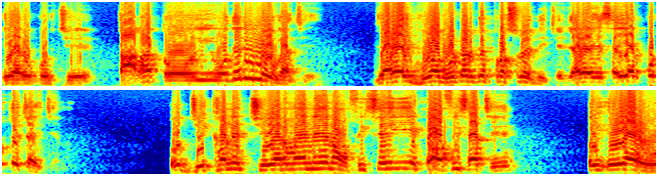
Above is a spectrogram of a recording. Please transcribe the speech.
এআরও করছে, তারা তো ওই ওদেরই লোক আছে। যারা এই ভুয়া ভোটারকে প্রশ্রয় দিচ্ছে, যারা এসআইআর করতে চাইছে না। তো যেখানে চেয়ারম্যানের অফিসেই একটা অফিস আছে, ওই এআরও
